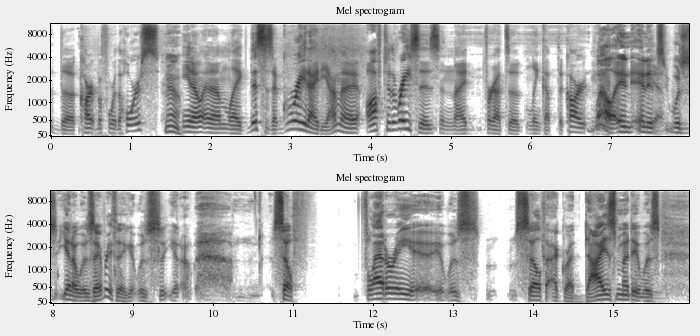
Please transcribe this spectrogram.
the cart before the horse. Yeah. You know, and I'm like, this is a great idea. I'm uh, off to the races, and I forgot to link up the cart. Well, and and it yeah. was you know it was everything. It was you know self flattery. It was self aggrandizement. It was. Mm-hmm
